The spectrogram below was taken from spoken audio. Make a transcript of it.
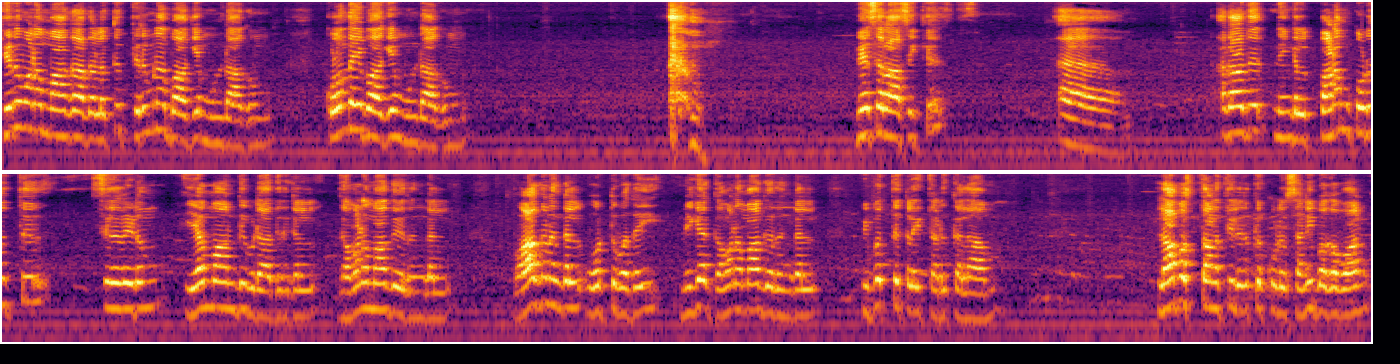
திருமணம் ஆகாதவர்களுக்கு திருமண பாக்கியம் உண்டாகும் குழந்தை பாக்கியம் உண்டாகும். மேசராசிக்கு அதாவது நீங்கள் பணம் கொடுத்து சிலரிடம் ஏமாந்து விடாதீர்கள் கவனமாக இருங்கள். வாகனங்கள் ஓட்டுவதை மிக கவனமாக இருங்கள் விபத்துக்களை தடுக்கலாம். லாபஸ்தானத்தில் இருக்கக்கூடிய சனி பகவான்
